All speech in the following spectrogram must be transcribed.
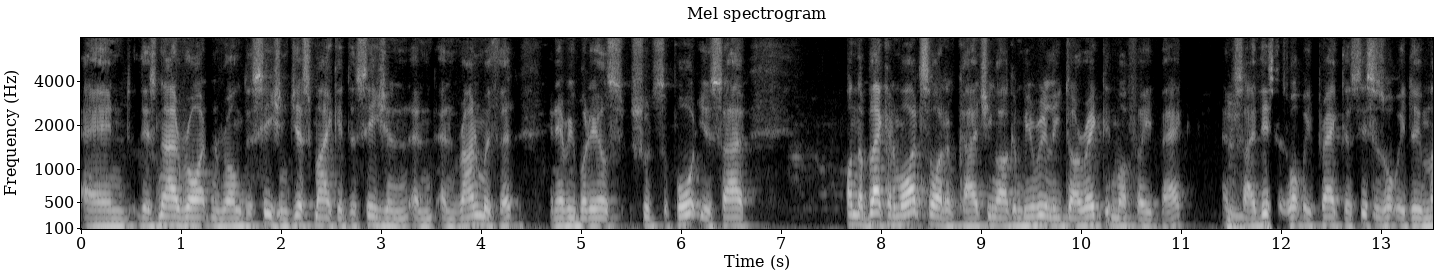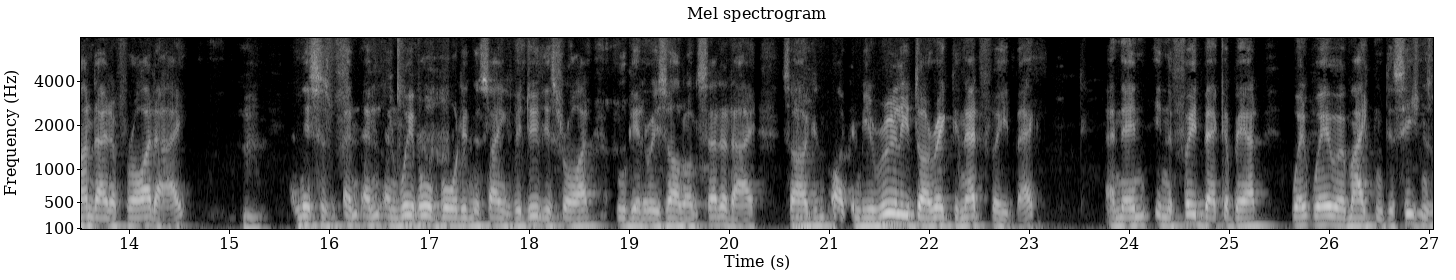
and there's no right and wrong decision. Just make a decision and, and run with it, and everybody else should support you. So, on the black and white side of coaching, I can be really direct in my feedback and mm. say this is what we practice, this is what we do Monday to Friday, mm. And this is and, and, and we've all bought into saying if we do this right, we'll get a result on Saturday. So. I can I can be really direct in that feedback, and then in the feedback about where, where we're making decisions,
